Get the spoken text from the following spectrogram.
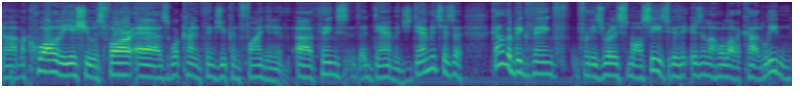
um, a quality issue as far as what kind of things you can find in it. Uh, things uh, damage. Damage is a kind of a big thing for these really small seeds because there isn't a whole lot of cotyledon,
